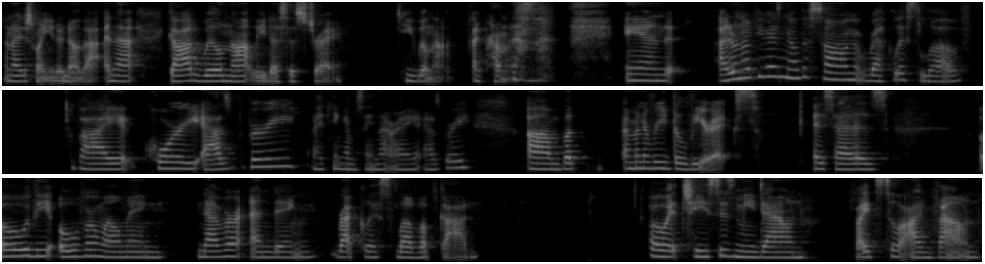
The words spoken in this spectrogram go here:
And i just want you to know that and that god will not lead us astray. He will not i promise. And i don't know if you guys know the song reckless love by Cory Asbury. I think I'm saying that right, Asbury. Um, but I'm going to read the lyrics. It says, Oh, the overwhelming, never ending, reckless love of God. Oh, it chases me down, fights till I'm found,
